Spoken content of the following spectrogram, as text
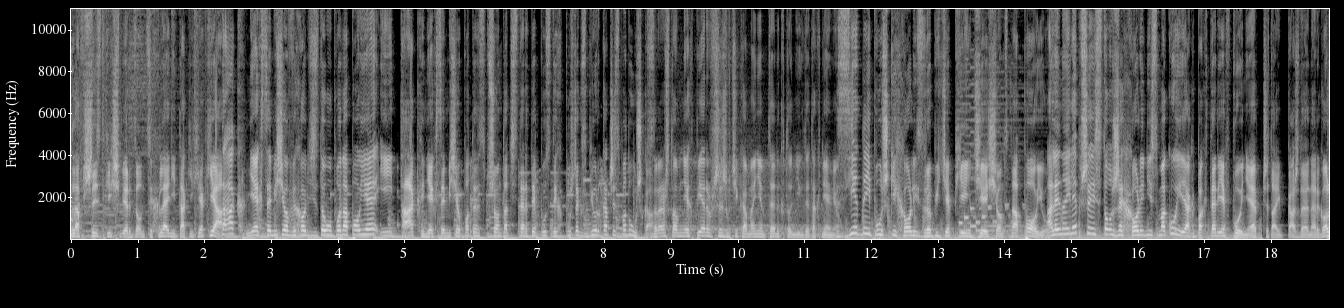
dla wszystkich śmierdzących leni, takich jak ja. Tak, nie chce mi się wychodzić z domu po napoje i tak, nie chce mi się potem sprzątać sterty pustych puszek z biurka czy z podłóżka. Zresztą niech pierwszy rzuci kamieniem ten, kto nigdy tak nie miał. Z jednej puszki Holly zrobicie 50 napoju. Ale najlepsze jest to, że Holly nie smakuje jak bakterie w płynie, czytaj każdy energol.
